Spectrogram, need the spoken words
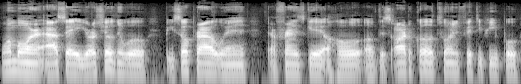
one more, I'll say your children will be so proud when their friends get a hold of this article. 250 people.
